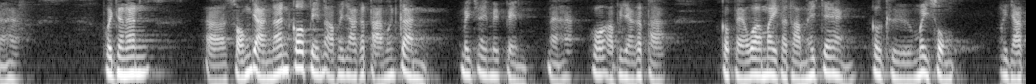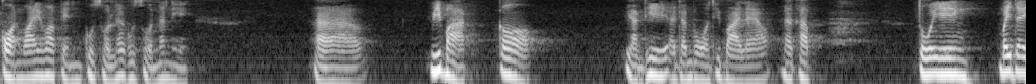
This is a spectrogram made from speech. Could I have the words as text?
นะฮะเพราะฉะนั้นอสองอย่างนั้นก็เป็นอภิญญากตาเหมือนกัน ไม่ใช่ไม่เป็นนะฮะเพราะอภิญญากตา ก็แปลว่าไม่กระทำให้แจ้ง ก็คือไม่ทรงพยากรณ์ไว้ว่าเป็นกุศลและกุศลนั่นเองวิบากก็อย่างที่อาจารย์โบอธิบายแล้วนะครับ ตัวเองไม่ได้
